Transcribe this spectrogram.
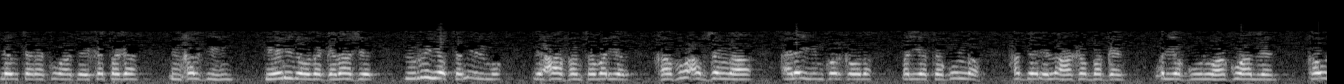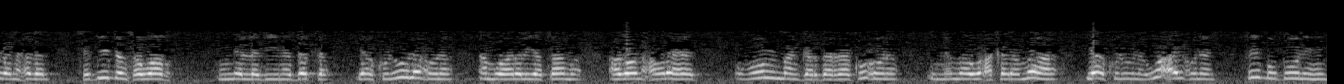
لو تركوها تيكتك من خلفهم تيردو ذا قداشر ذرية المو لعافا تبرير خافوا عبصا لها عليهم كوركو ذا فليتقول الله. حتى الله كبقين وليقولوا هكوها قولا هذا سديدا صوابا. إن الذين ددك يأكلون هنا أموال اليتامى. أظن حولها ظلما قردركوا هنا إنما وحكل معها يأكلون وحي هنا في بطونهم.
